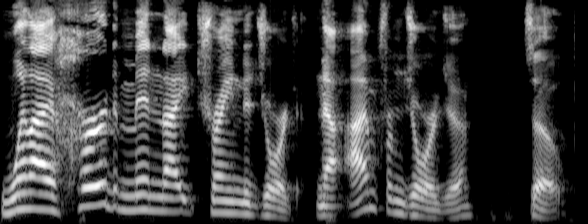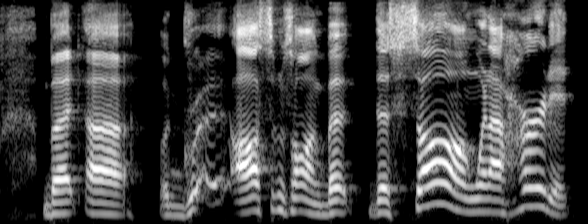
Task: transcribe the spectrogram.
when I heard "Midnight Train to Georgia," now I'm from Georgia, so, but uh, awesome song. But the song, when I heard it,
